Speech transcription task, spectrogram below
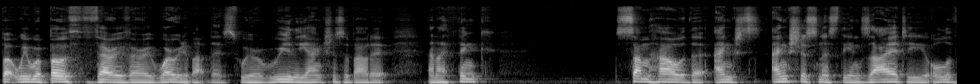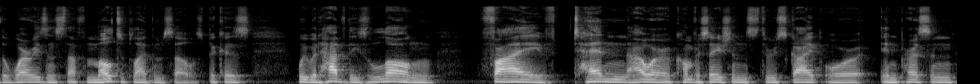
But we were both very, very worried about this. We were really anxious about it. And I think somehow the anx- anxiousness, the anxiety, all of the worries and stuff multiplied themselves because we would have these long five, ten hour conversations through Skype or in person,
